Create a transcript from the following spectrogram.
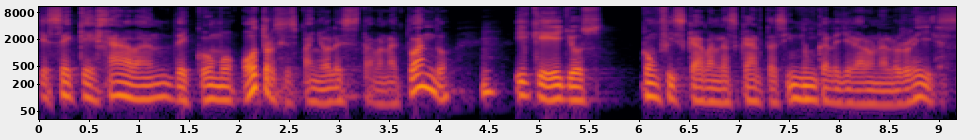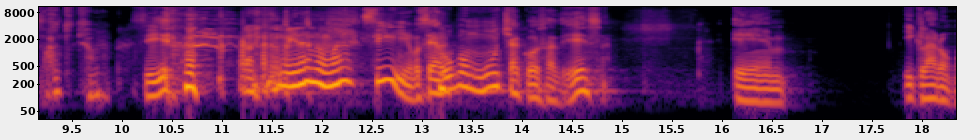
que se quejaban de cómo otros españoles estaban actuando mm. y que ellos confiscaban las cartas y nunca le llegaron a los reyes. Ay, qué cabrón. Sí. Mira nomás. Sí, o sea, hubo mucha cosa de esa. Em, y claro,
